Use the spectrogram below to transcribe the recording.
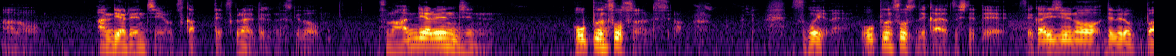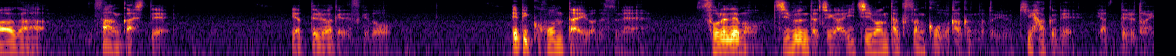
あのアンリアルエンジンを使って作られてるんですけどそのアンリアルエンジンオープンソースなんですよ。すごいよね。オープンソースで開発してて世界中のデベロッパーが参加してやってるわけですけどエピック本体はですねそれでも自分たちが一番たくさんコード書くんだという気迫でやってるという。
